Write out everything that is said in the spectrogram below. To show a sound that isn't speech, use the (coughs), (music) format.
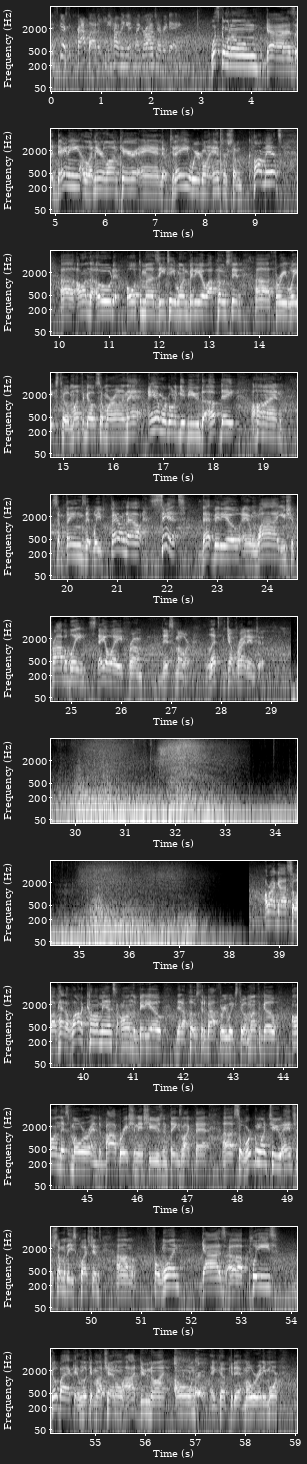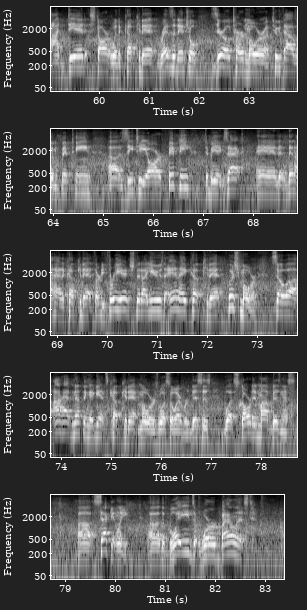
it scares the crap out of me having it in my garage every day. What's going on guys? Danny Lanier Lawn Care and today we're going to answer some comments uh, on the old Ultima ZT1 video I posted uh, three weeks to a month ago, somewhere around in that. And we're going to give you the update on some things that we've found out since that video and why you should probably stay away from this mower. Let's jump right into it. Right guys, so I've had a lot of comments on the video that I posted about three weeks to a month ago on this mower and the vibration issues and things like that. Uh, so we're going to answer some of these questions. Um, for one, guys, uh, please go back and look at my channel. I do not own a Cub Cadet mower anymore. I did start with a Cub Cadet residential zero turn mower, a 2015 uh, ZTR 50 to be exact. And then I had a Cub Cadet 33 inch that I used and a Cub Cadet push mower. So uh, I have nothing against Cub Cadet mowers whatsoever. This is what started my business. Uh, secondly, uh, the blades were balanced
